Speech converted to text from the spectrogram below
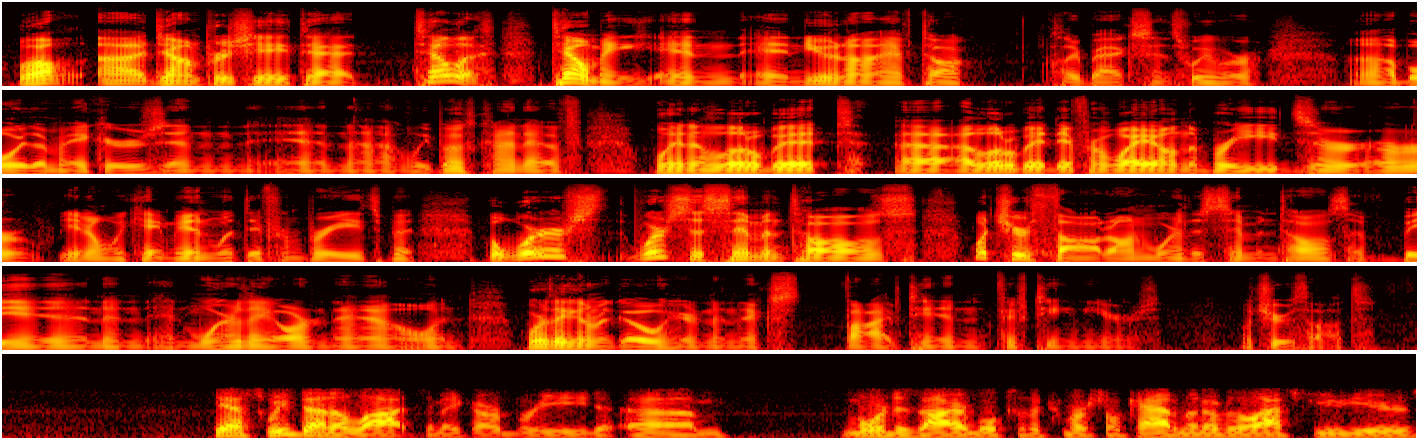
Well, uh, John, appreciate that. Tell us, tell me, and and you and I have talked clear back since we were uh, Boilermakers, and and uh, we both kind of went a little bit uh, a little bit different way on the breeds, or, or you know we came in with different breeds. But but where's where's the Simmentals? What's your thought on where the Simmentals have been and and where they are now, and where are they going to go here in the next 5, 10, 15 years? What's your thoughts? Yes, we've done a lot to make our breed um, more desirable to the commercial cattlemen over the last few years.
